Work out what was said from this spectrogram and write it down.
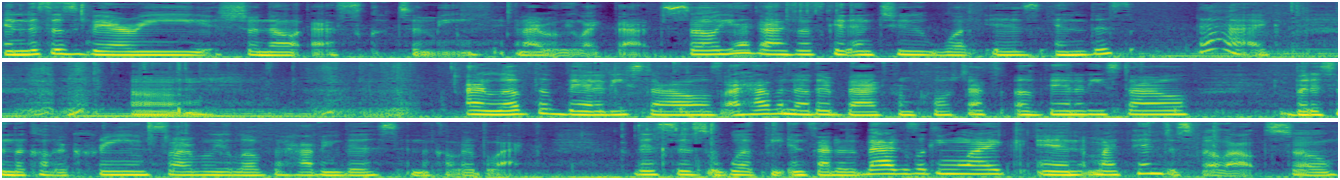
and this is very Chanel-esque to me, and I really like that. So yeah, guys, let's get into what is in this bag. Um, I love the vanity styles. I have another bag from Coach that's a vanity style, but it's in the color cream, so I really love having this in the color black. This is what the inside of the bag is looking like, and my pen just fell out. So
